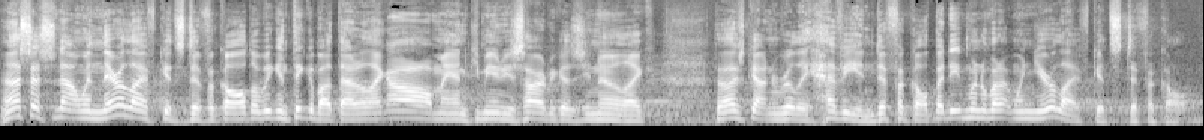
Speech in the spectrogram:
And that's just not when their life gets difficult. Or we can think about that. Like, oh man, community is hard because, you know, like their life's gotten really heavy and difficult. But even when your life gets difficult,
